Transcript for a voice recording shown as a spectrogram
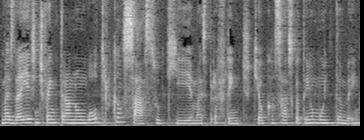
Mas daí a gente vai entrar num outro cansaço que é mais pra frente, que é o cansaço que eu tenho muito também.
